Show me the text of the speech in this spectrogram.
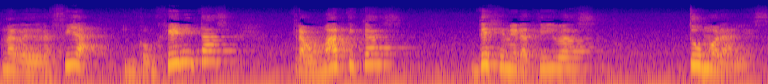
una radiografía en congénitas, traumáticas, degenerativas, tumorales.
